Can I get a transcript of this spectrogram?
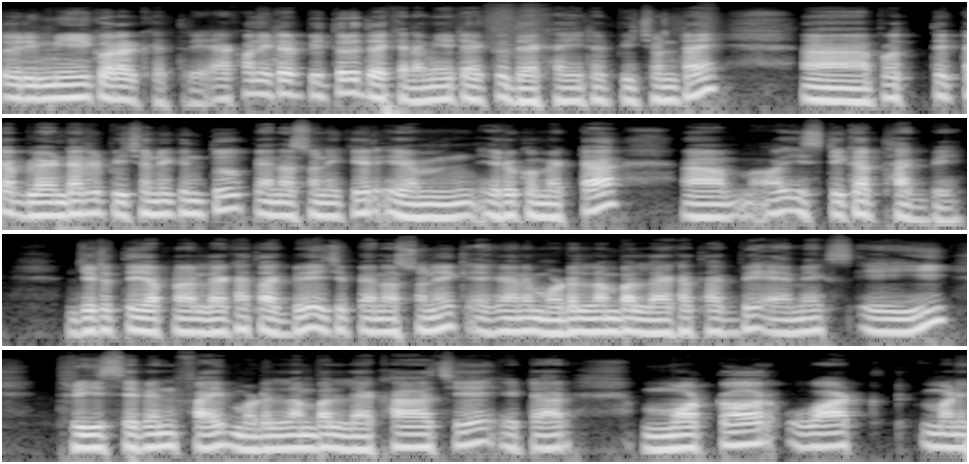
তৈরি মিহি করার ক্ষেত্রে। এখন এটার ভিতরে দেখেন, আমি এটা একটু দেখাই, এটার পিছনটায়। প্রত্যেকটা ব্লেন্ডারের পিছনে কিন্তু প্যানাসনিকের এরকম একটা স্টিকার থাকবে। যেটাতে আপনার লেখা থাকবে, এই যে প্যানাসনিক এখানে মডেল নাম্বার লেখা থাকবে এম এক্স এই three seven five model number লেখা আছে। এটার মোটর ওয়াট মানে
